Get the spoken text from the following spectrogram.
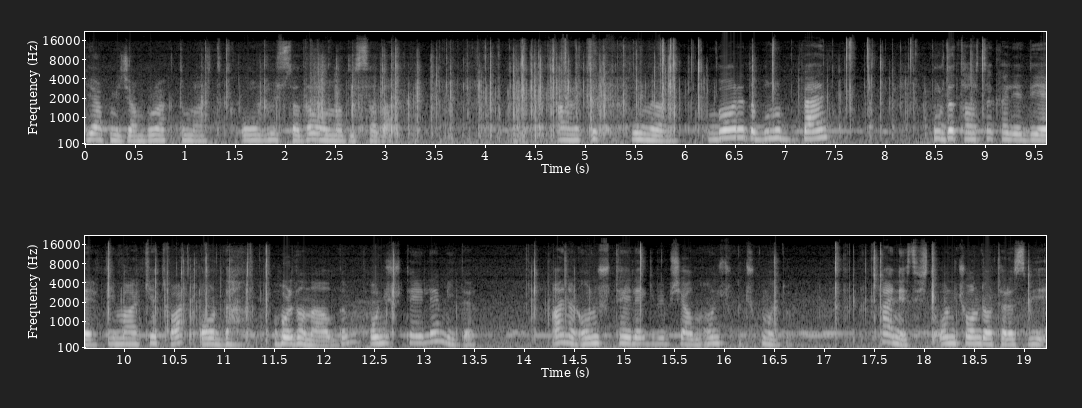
Yapmayacağım bıraktım artık. Olduysa da olmadıysa da. Artık bilmiyorum. Bu arada bunu ben burada Tahtakale diye bir market var. Orada oradan aldım. 13 TL miydi? Aynen 13 TL gibi bir şey aldım. 13,5 muydu? Her neyse işte 13-14 arası bir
